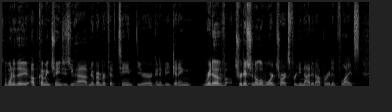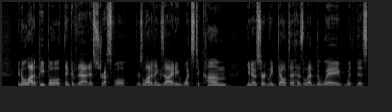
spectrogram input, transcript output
So, one of the upcoming changes you have, November 15th, you're going to be getting rid of traditional award charts for United operated flights. You know, a lot of people think of that as stressful. There's a lot of anxiety. What's to come? You know, certainly Delta has led the way with this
